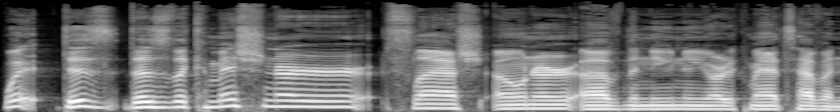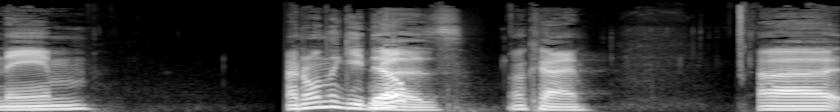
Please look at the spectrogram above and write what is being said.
What does does the commissioner slash owner of the new New York Mets have a name? I don't think he Nope. does. Okay. Uh,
